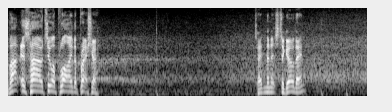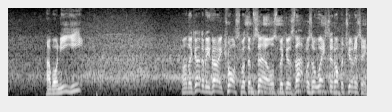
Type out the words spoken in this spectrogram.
That is how to apply the pressure. Ten minutes to go then. Awoniyi. Well, they're going to be very cross with themselves because that was a wasted opportunity.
